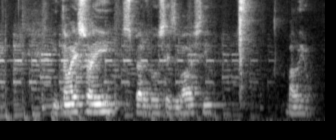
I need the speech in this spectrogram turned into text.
Então é isso aí, espero que vocês gostem. Valeu!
